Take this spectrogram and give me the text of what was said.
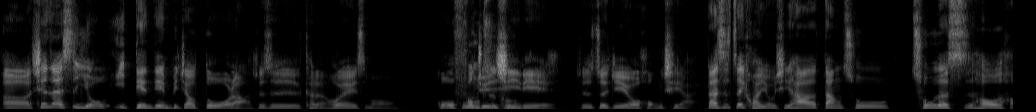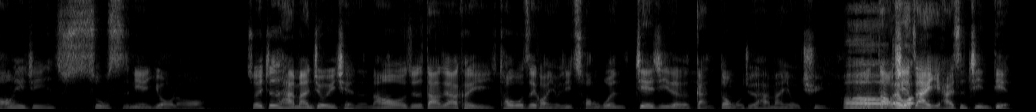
呃，现在是有一点点比较多啦，就是可能会什么国夫君系列，就是最近又红起来。但是这款游戏它当初出的时候，好像已经数十年有了哦，所以就是还蛮久以前的。然后就是大家可以透过这款游戏重温街机的感动，我觉得还蛮有趣的。哦，然后到现在也还是经典，欸、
